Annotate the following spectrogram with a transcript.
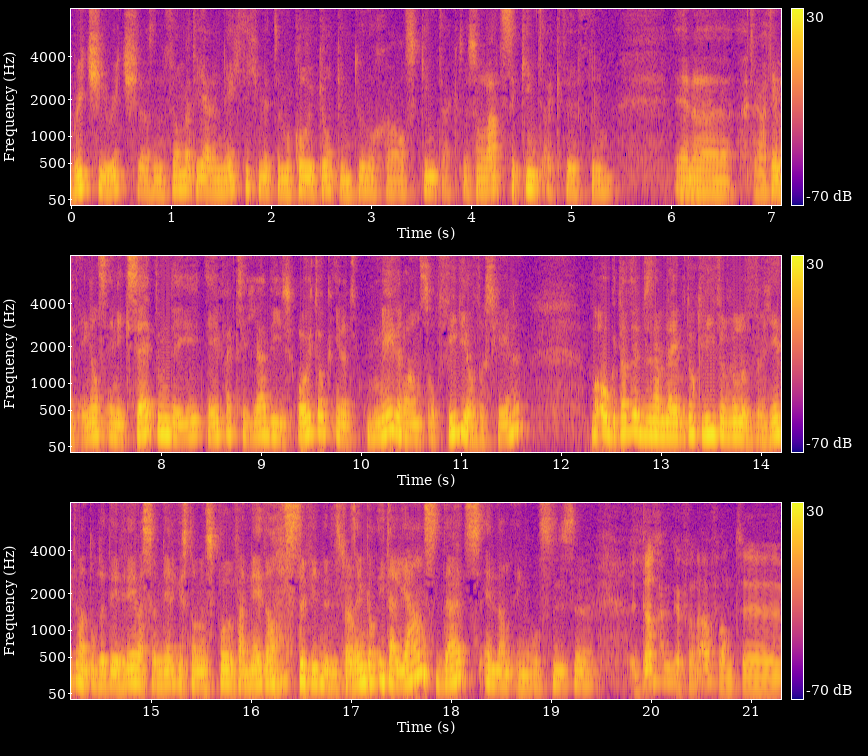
Richie Rich, dat is een film uit de jaren 90 met eh, Macaulay Culkin, toen nog als kindacteur. Zijn laatste kindacteurfilm. En uh, uiteraard in het Engels. En ik zei toen tegen Eva, ik zeg, ja, die is ooit ook in het Nederlands op video verschenen. Maar ook dat hebben ze dan blijkbaar toch liever willen vergeten, want op de DVD was er nergens nog een spoor van Nederlands te vinden. Dus het was Oh. enkel Italiaans, Duits en dan Engels. Dus, uh, Dat hangt ervan af, want uh, uh,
